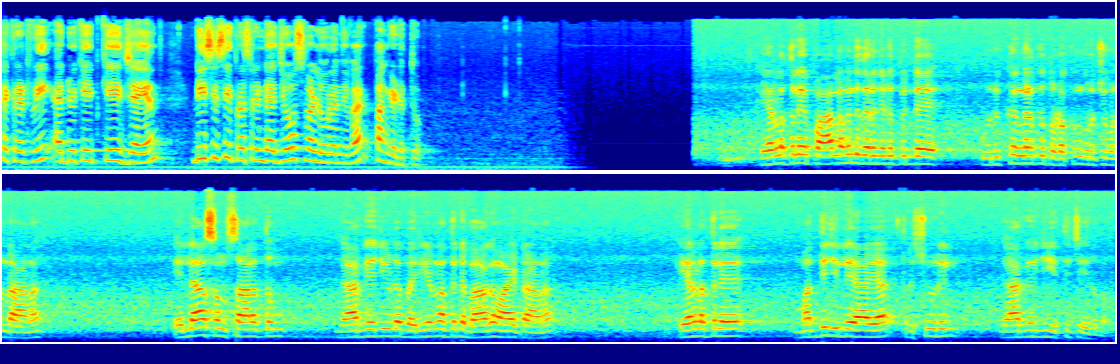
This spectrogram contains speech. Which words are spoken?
secretary advocate K Jayanth D C C president Jose Valloor എന്നിവർ പങ്കെടുത്തു. കേരളത്തിലെ പാർലമെന്റ് തിരഞ്ഞെടുപ്പിന്റെ ഒരുക്കങ്ങൾക്ക് തുടക്കം കുറിച്ചുകൊണ്ടാണ് എല്ലാ സംസ്ഥാനത്തും ഗാർഗേജിയുടെ പര്യടനത്തിന്റെ ഭാഗമായിട്ടാണ് കേരളത്തിലെ മധ്യ ജില്ലയായ തൃശ്ശൂരിൽ ഗാർഗേജി എത്തിച്ചേരുന്നത്.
